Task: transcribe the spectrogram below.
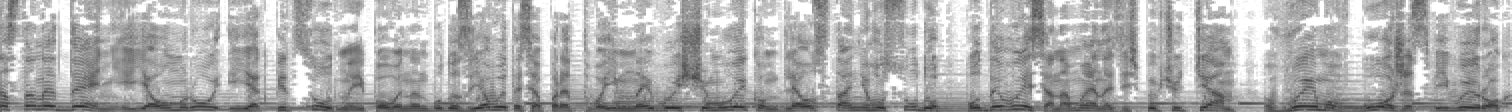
настане день, і я умру, і як підсудний повинен буду з'явитися перед твоїм найвищим ликом для останнього суду. Подивися на мене зі співчуттям, вимов Боже свій вирок.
